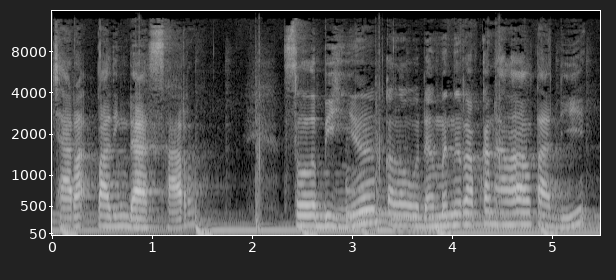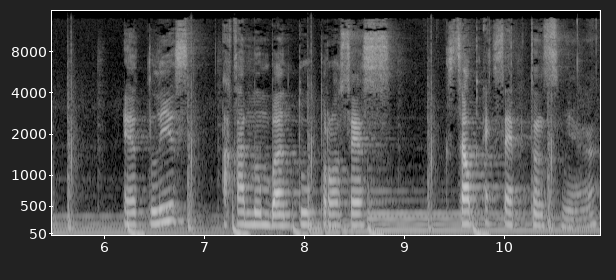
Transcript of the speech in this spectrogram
cara paling dasar selebihnya kalau udah menerapkan hal-hal tadi at least akan membantu proses self acceptance-nya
